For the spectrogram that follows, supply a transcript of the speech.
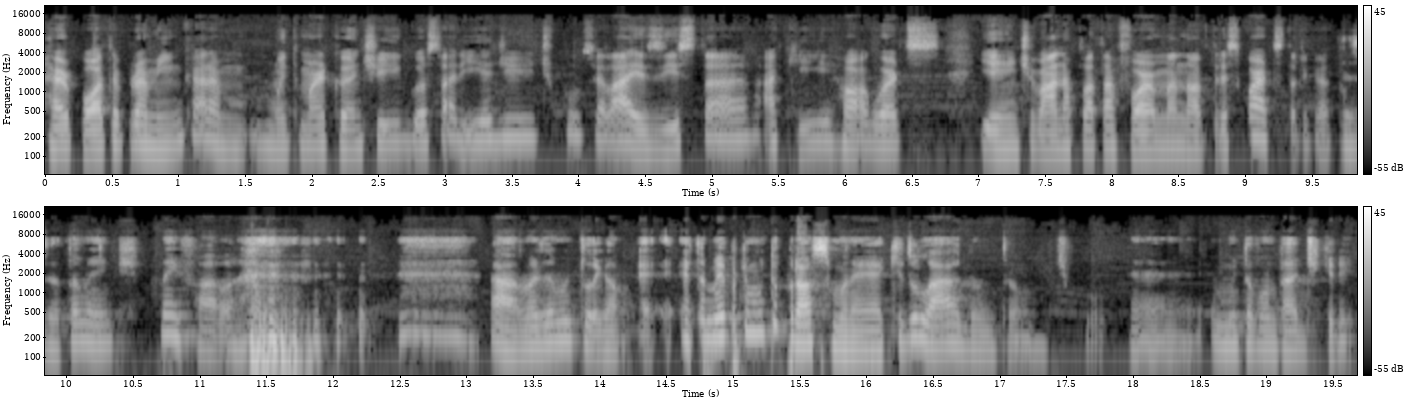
Harry Potter para mim, cara, muito marcante e gostaria de, tipo, sei lá, exista aqui Hogwarts e a gente vá na plataforma 9 3 quartos, tá ligado? Exatamente. Nem fala. ah, mas é muito legal. É, é, também porque é muito próximo, né? É aqui do lado, então, tipo, é, é muita vontade de querer.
